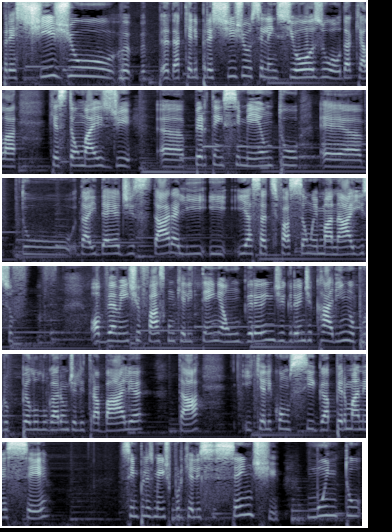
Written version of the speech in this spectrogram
prestígio, uh, daquele prestígio silencioso ou daquela questão mais de uh, pertencimento, do, da ideia de estar ali e, e a satisfação emanar, isso obviamente faz com que ele tenha um grande, grande carinho por, pelo lugar onde ele trabalha, tá? E que ele consiga permanecer simplesmente porque ele se sente muito,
